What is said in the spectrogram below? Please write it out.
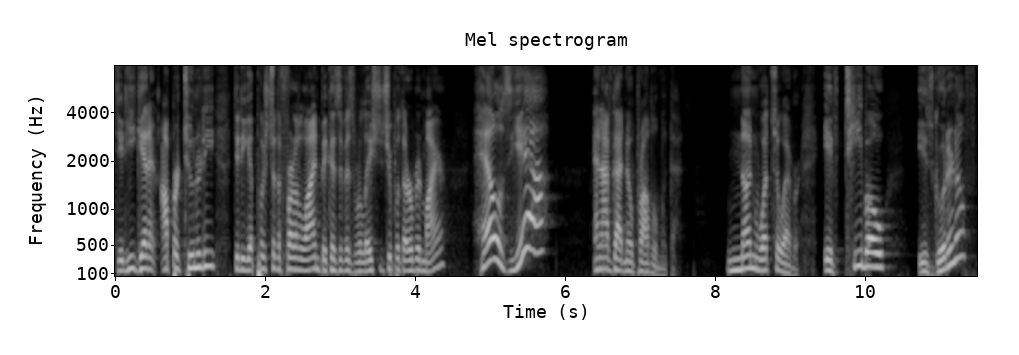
Did he get an opportunity? Did he get pushed to the front of the line because of his relationship with Urban Meyer? Hells yeah. And I've got no problem with that. None whatsoever. If Tebow is good enough,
